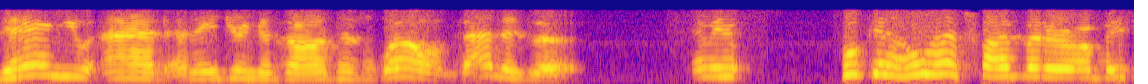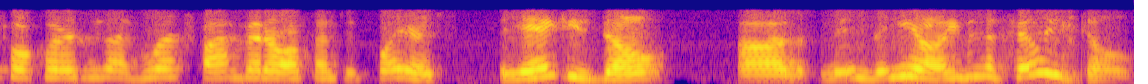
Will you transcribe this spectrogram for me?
Then you add an Adrian Gonzalez as well. That is a, I mean, who can, who has five better uh, baseball players than that? Who has five better offensive players? The Yankees don't. Uh, you know, even the Phillies don't.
